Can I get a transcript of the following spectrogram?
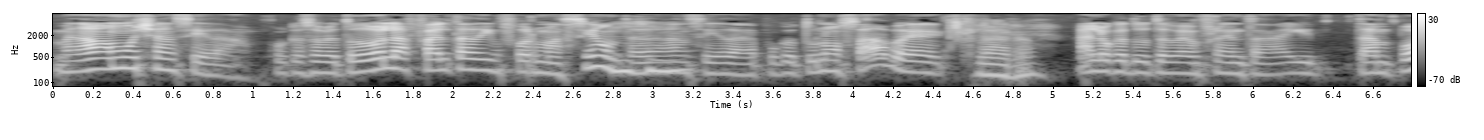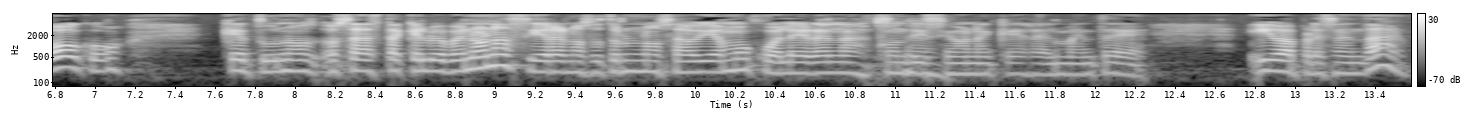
me daba mucha ansiedad, porque sobre todo la falta de información te da ansiedad, porque tú no sabes claro. a lo que tú te vas a enfrentar y tampoco que tú no, o sea, hasta que el bebé no naciera, nosotros no sabíamos cuáles eran las condiciones que realmente iba a presentar.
